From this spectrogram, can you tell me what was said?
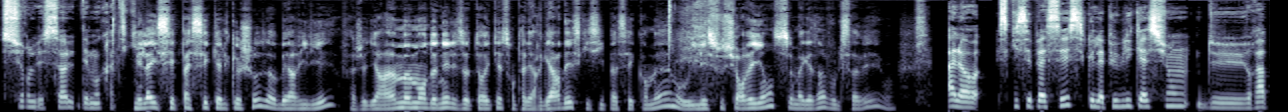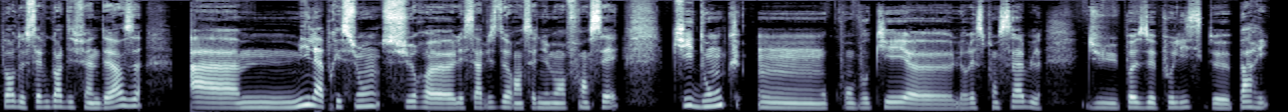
sur le sol démocratique. Mais là, il s'est passé quelque chose à Aubervilliers? Enfin, je veux dire, à un moment donné, les autorités sont allées regarder ce qui s'y passait quand même Ou il est sous surveillance, ce magasin, vous le savez Alors, ce qui s'est passé, c'est que la publication du rapport de Safeguard Defenders a mis la pression sur euh, les services de renseignement français qui donc ont convoqué euh, le responsable du poste de police de Paris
